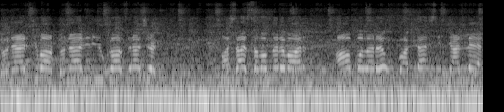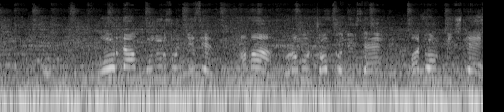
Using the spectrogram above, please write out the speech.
dönerci var. Dönercinin yukarısına çık. Masaj salonları var. Ablaları ufaktan sinyalle. Oradan bulursun kesin. Ama durumun çok kötüyse Patong Beach'te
